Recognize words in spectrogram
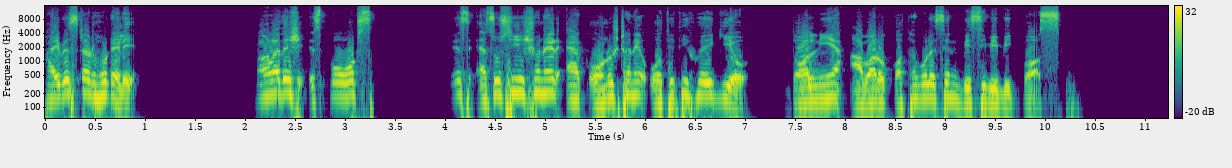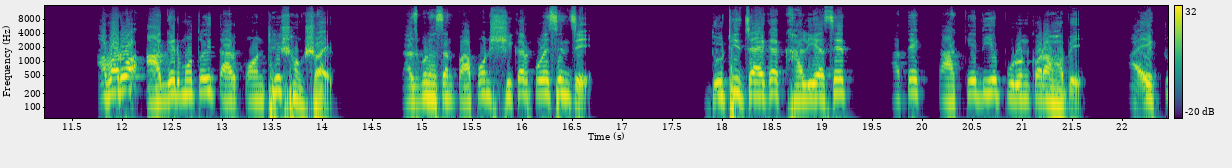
ফাইভ স্টার হোটেলে বাংলাদেশ স্পোর্টস প্রেস অ্যাসোসিয়েশনের এক অনুষ্ঠানে অতিথি হয়ে গিয়েও দল নিয়ে আবারও কথা বলেছেন বিসিবি বিগ বস। আবারও আগের মতোই তার কণ্ঠে সংশয়। নাজমুল হাসান পাপন স্বীকার করেছেন যে, দুটি জায়গা খালি আছে, তাতে কাকে দিয়ে পূরণ করা হবে তা একটু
